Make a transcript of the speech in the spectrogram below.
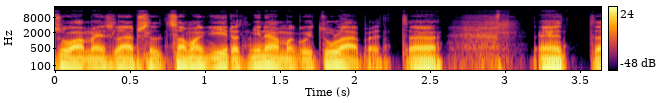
suvamees läheb sealt sama kiirelt minema, kui tuleb, et et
